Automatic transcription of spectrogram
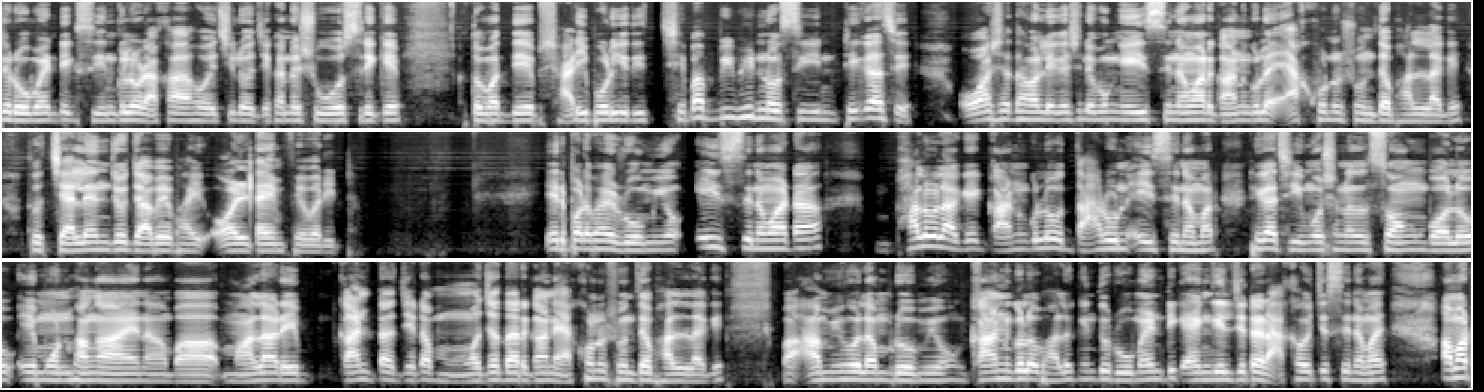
যে রোম্যান্টিক সিনগুলো রাখা হয়েছিল যেখানে শুভশ্রীকে তোমার দেব শাড়ি পরিয়ে দিচ্ছে বা বিভিন্ন সিন ঠিক আছে? অসাধারণ লেগেছিলো এবং এই সিনেমার গানগুলো এখনও শুনতে ভালো লাগে। তো চ্যালেঞ্জও যাবে ভাই অল টাইম ফেভারিট এরপরে ভাই রোমিও, এই সিনেমাটা ভালো লাগে গানগুলো দারুণ এই সিনেমার। ঠিক আছে ইমোশনাল সং বলো, এ মন ভাঙা আয়না বা মালারে গানটা যেটা মজাদার গান এখনও শুনতে ভালো লাগে। বা আমি হলাম রোমিও, গানগুলো ভালো কিন্তু রোম্যান্টিক অ্যাঙ্গেল যেটা রাখা হয়েছে সিনেমায়, আমার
